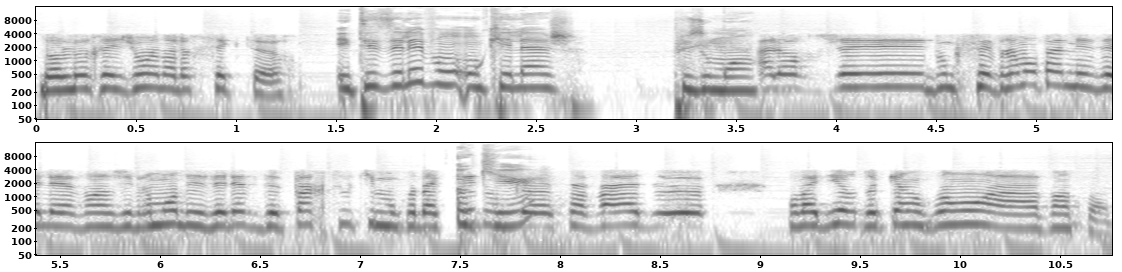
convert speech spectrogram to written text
dans leur région et dans leur secteur. Et tes élèves ont, ont quel âge Plus ou moins? Alors, j'ai donc c'est vraiment pas mes élèves. hein. J'ai vraiment des élèves de partout qui m'ont contacté. Donc, euh, ça va de, on va dire, de 15 ans à 20 ans.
